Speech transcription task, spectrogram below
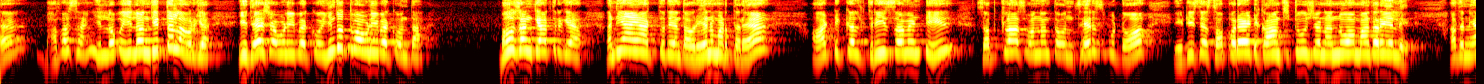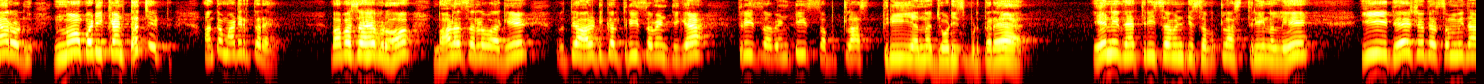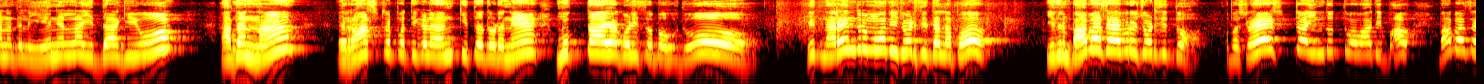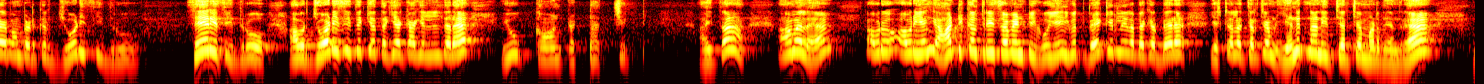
ಬಾಬಾ ಸಾಹೇಬ್ ಇಲ್ಲೊಬ್ಬ ಇಲ್ಲೊಂದು ಇತ್ತಲ್ಲ ಅವ್ರಿಗೆ, ಈ ದೇಶ ಉಳಿಬೇಕು, ಹಿಂದುತ್ವ ಉಳಿಬೇಕು ಅಂತ. ಬಹುಸಂಖ್ಯಾತರಿಗೆ ಅನ್ಯಾಯ ಆಗ್ತದೆ ಅಂತ ಅವ್ರು ಏನು ಮಾಡ್ತಾರೆ? Article three seventy sub clause one ಅಂತ ಒಂದು ಸೇರಿಸ್ಬಿಟ್ಟು it is a separate constitution ಅನ್ನುವ ಮಾದರಿಯಲ್ಲಿ. ಅದನ್ನು ಯಾರು ನೋ ಬಡಿ ಕ್ಯಾನ್ ಟಚ್ ಇಟ್ ಅಂತ ಮಾಡಿರ್ತಾರೆ. ಬಾಬಾ ಸಾಹೇಬರು ಭಾಳ ಸರಳವಾಗಿ ಆರ್ಟಿಕಲ್ ತ್ರೀ ಸೆವೆಂಟಿಗೆ ತ್ರೀ ಸೆವೆಂಟಿ ಸಬ್ ಕ್ಲಾಸ್ ತ್ರೀಯನ್ನು ಜೋಡಿಸಿಬಿಡ್ತಾರೆ. ಏನಿದೆ ತ್ರೀ ಸೆವೆಂಟಿ ಸಬ್ ಕ್ಲಾಸ್ ತ್ರೀನಲ್ಲಿ ಈ ದೇಶದ ಸಂವಿಧಾನದಲ್ಲಿ ಏನೆಲ್ಲ ಇದ್ದಾಗಿಯೂ ಅದನ್ನು ರಾಷ್ಟ್ರಪತಿಗಳ ಅಂಕಿತದೊಡನೆ ಮುಕ್ತಾಯಗೊಳಿಸಬಹುದು. ಇದು ನರೇಂದ್ರ ಮೋದಿ ಜೋಡಿಸಿದ್ದಲ್ಲಪ್ಪೋ. ಇದನ್ನು ಬಾಬಾ ಸಾಹೇಬರು ಜೋಡಿಸಿದ್ದು. ಒಬ್ಬ ಶ್ರೇಷ್ಠ ಹಿಂದುತ್ವವಾದಿ ಬಾ, ಬಾಬಾ ಸಾಹೇಬ್ ಅಂಬೇಡ್ಕರ್ ಜೋಡಿಸಿದ್ರು, ಸೇರಿಸಿದ್ರು. ಅವ್ರು ಜೋಡಿಸಿದ್ದಕ್ಕೆ ತೆಗಿಯೋಕ್ಕಾಗಿಲ್ಲದರೆ ಯು ಕಾಂಟ್ ಟಚ್ ಇಟ್ ಆಯಿತಾ? ಆಮೇಲೆ ಅವರು ಅವ್ರು ಹೆಂಗೆ ಆರ್ಟಿಕಲ್ ತ್ರೀ ಸೆವೆಂಟಿಗೂ ಇವತ್ತು ಬೇಕಿರಲಿಲ್ಲ ಬೇಕಾದ್ರೆ ಬೇರೆ ಎಷ್ಟೆಲ್ಲ ಚರ್ಚೆ ಮಾಡಿ ಏನಕ್ಕೆ ನಾನು ಇದು ಚರ್ಚೆ ಮಾಡಿದೆ ಅಂದರೆ,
